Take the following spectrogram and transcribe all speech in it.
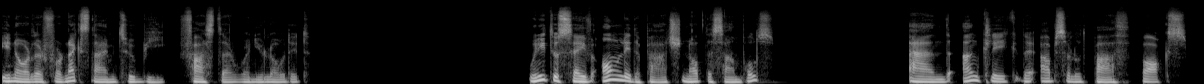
in order for next time to be faster when you load it. We need to save only the patch, not the samples and unclick the absolute path box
